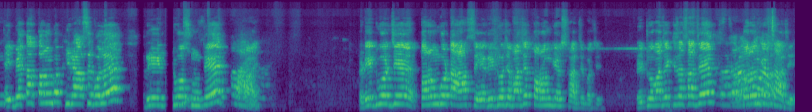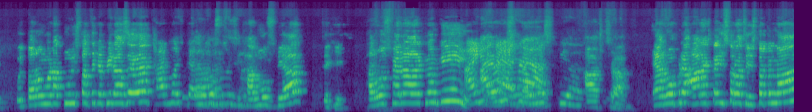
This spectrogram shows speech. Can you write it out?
এই বেতার তরঙ্গ ফিরে আসে বলে রেডিও শুনতে পাই রেডিওর যে তরঙ্গটা আসে রেডিও যে বাজে তরঙ্গের সাহায্যে বাজে। রেডিও বাজে কিসের সাহায্যে তরঙ্গের সাহায্যে ওই তরঙ্গটা কোন স্তর থেকে ফিরে আসে? থার্মোস্ফিয়ার থেকে। থার্মোস্ফিয়ারের আরেক নাম কি? আচ্ছা। এর উপরে আর একটা স্তর আছে। স্তরটার নাম?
